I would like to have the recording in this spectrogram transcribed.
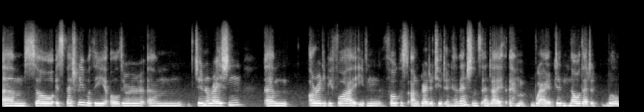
Um, so especially with the older um, generation, um, already before I even focused on gratitude interventions, and I um, where I didn't know that it will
